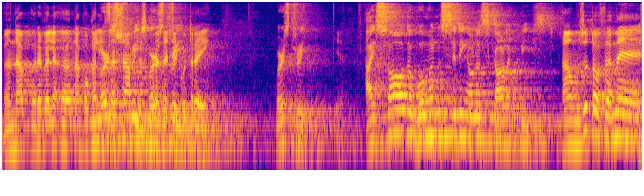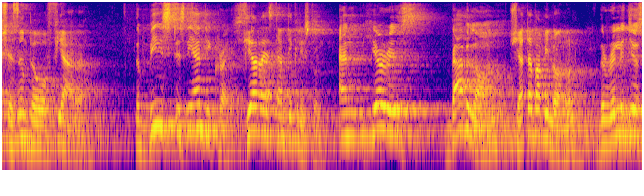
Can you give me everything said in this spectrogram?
În, Ap- Revela- în Apocalipsa Verse three, verse 17 three. cu 3. verse 3. Yeah. I saw the woman sitting on a scarlet beast. Am văzut o femeie șezând pe o fiară. The beast is the Antichrist. Fiara este anticristul. And here is Babylon, Și iată Babilonul, the religious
